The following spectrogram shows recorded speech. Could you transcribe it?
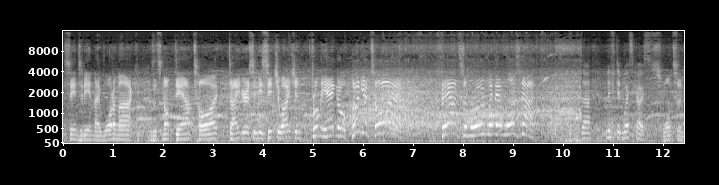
sends it in. They want to mark as it's knocked down. Ty, dangerous in this situation. From the angle, on your Ty! Found some room when there was none. Uh, lifted West Coast. Swanson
